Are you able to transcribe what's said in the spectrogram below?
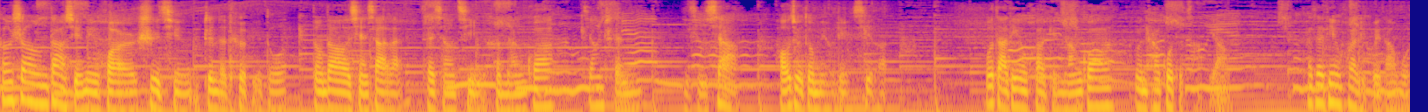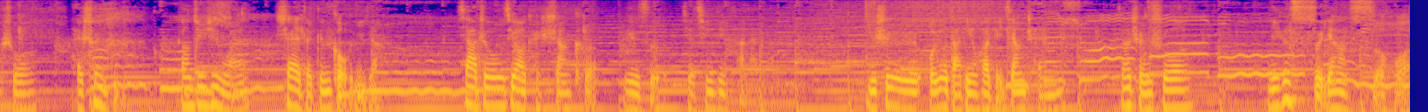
刚上大学那会儿，事情真的特别多，等到闲下来，才想起和南瓜。江晨以及夏好久都没有联系了。我打电话给南瓜，问他过得怎么样。他在电话里回答我说：“还顺利，刚军训完，晒得跟狗一样。下周就要开始上课，日子就清静下来了。”于是我又打电话给江晨，江晨说：“你个死样死货，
